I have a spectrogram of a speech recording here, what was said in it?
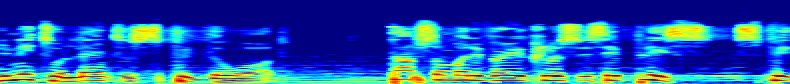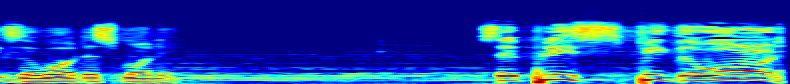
You need to learn to speak the word. Tap somebody very close. You say, please speak the word this morning. Say, please speak the word.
